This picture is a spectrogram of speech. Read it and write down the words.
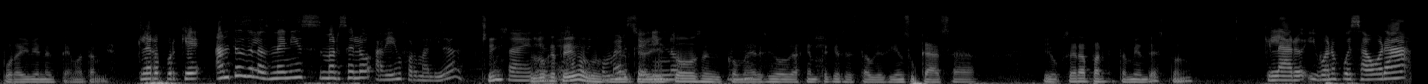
Por ahí viene el tema también. Claro, porque antes de las nenis, Marcelo, había informalidad. Sí, es lo que te digo, los comercio, mercaditos, el comercio, la gente que se establecía en su casa, y pues era parte también de esto, ¿no? Claro, y bueno, pues ahora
